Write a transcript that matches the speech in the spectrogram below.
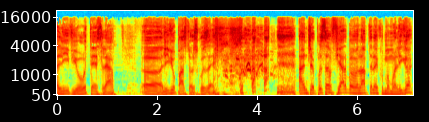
Liviu Tesla uh, Liviu Pastor, scuze. A început să fiarbă laptele cu mămăligă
